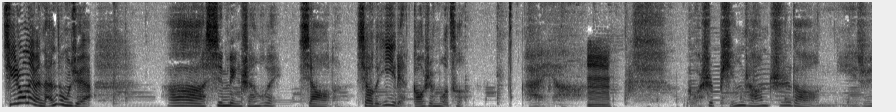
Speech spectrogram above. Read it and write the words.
其中那位男同学啊，心领神会，笑了笑得一脸高深莫测。哎呀，嗯，我是平常知道你这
